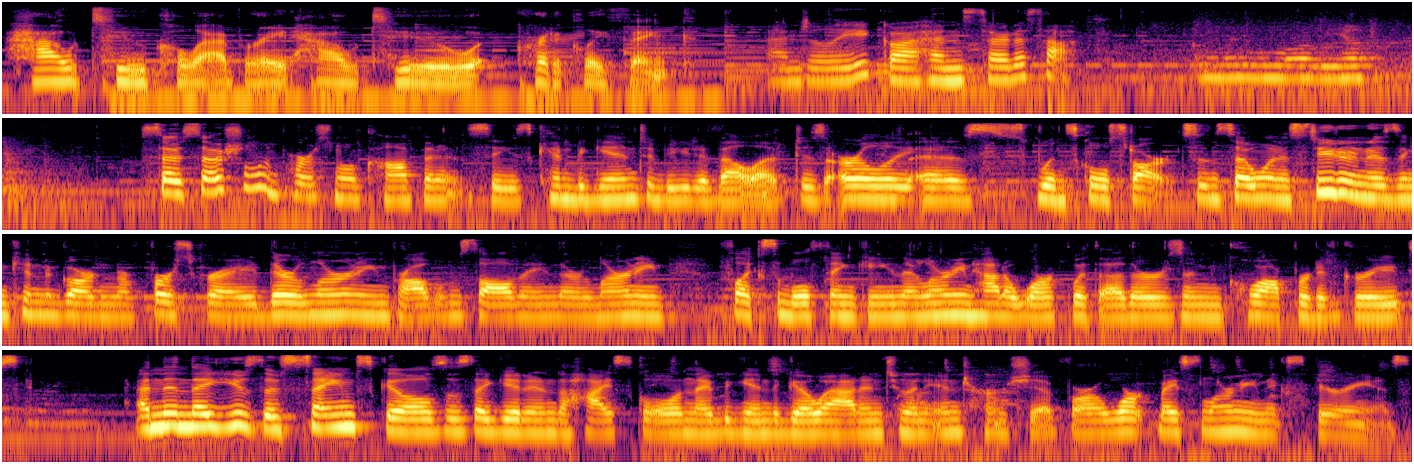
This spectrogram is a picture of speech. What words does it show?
how to collaborate, how to critically think. Angelique, go ahead and start us off. So social and personal competencies can begin to be developed as early as when school starts. And so when a student is in kindergarten or first grade, they're learning problem solving, they're learning flexible thinking, they're learning how to work with others in cooperative groups. And then they use those same skills as they get into high school and they begin to go out into an internship or a work-based learning experience.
